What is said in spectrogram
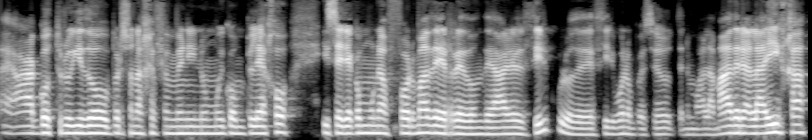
ha construido personajes femeninos muy complejos y sería como una forma de redondear el círculo, de decir, bueno, pues eso, tenemos a la madre, a la hija,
